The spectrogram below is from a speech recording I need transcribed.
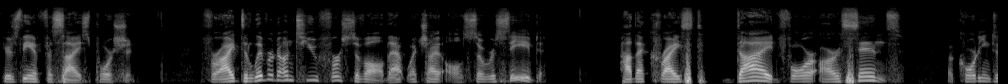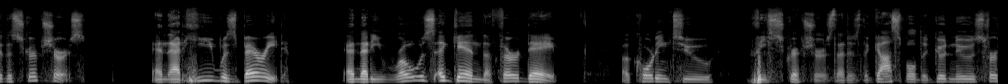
Here's the emphasized portion. For I delivered unto you first of all that which I also received how that Christ died for our sins, according to the Scriptures, and that he was buried, and that he rose again the third day, according to the Scriptures. That is the gospel, the good news. 1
